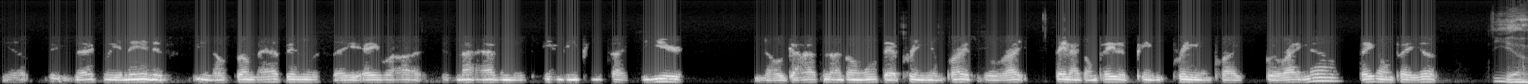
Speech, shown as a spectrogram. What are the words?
Yep, exactly. And then if you know something happens, let's say A Rod is not having this MVP type of year, you know, guys not gonna want that premium price, but right, they not gonna pay the premium price. But right now, they gonna pay up. yeah,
